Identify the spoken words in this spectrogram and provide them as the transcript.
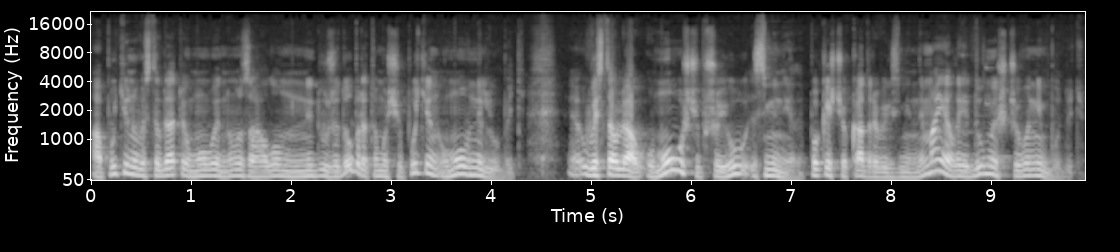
А Путіну виставляти умови ну, загалом не дуже добре, тому що Путін умов не любить. Е, Виставляв умову, щоб Шойгу змінили. Поки що кадрових змін немає, але я думаю, що вони будуть.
